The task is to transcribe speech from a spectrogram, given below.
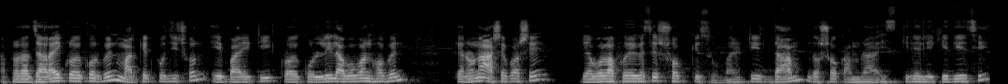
আপনারা যারাই ক্রয় করবেন, মার্কেট পজিশন, এই বাড়িটি ক্রয় করলেই লাভবান হবেন। কেননা আশেপাশে ডেভেলপ হয়ে গেছে সব কিছু বাড়িটির দাম, দর্শক, আমরা স্ক্রিনে লিখে দিয়েছি।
